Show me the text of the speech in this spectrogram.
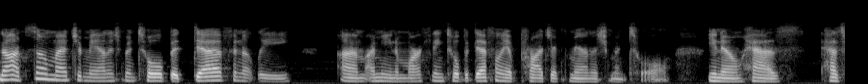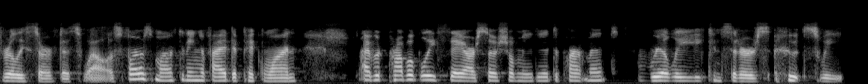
not so much a management tool, but definitely, um, I mean, a marketing tool, but definitely a project management tool, you know, has has really served us well. As far as marketing, if I had to pick one, I would probably say our social media department really considers Hootsuite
